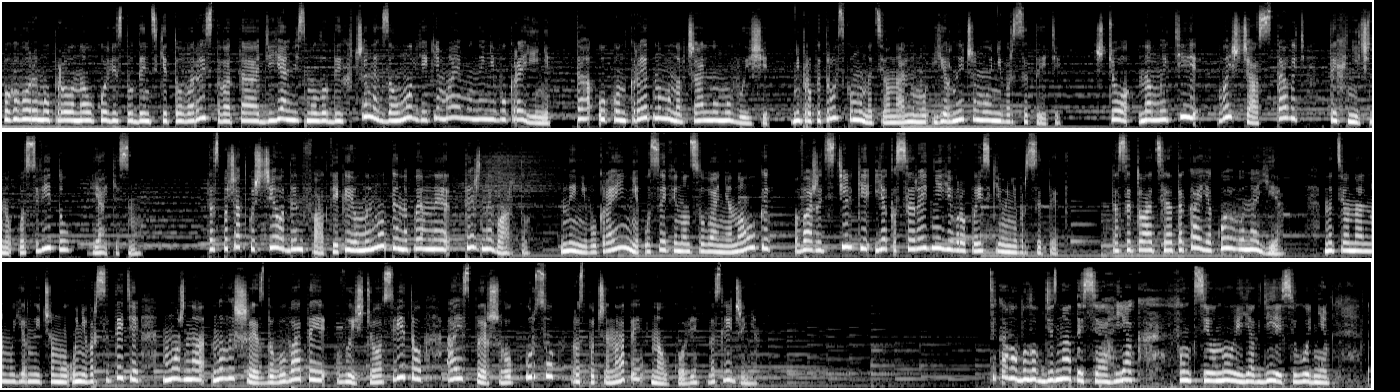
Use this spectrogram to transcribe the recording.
Поговоримо про наукові студентські товариства та діяльність молодих вчених за умов, які маємо нині в Україні, та у конкретному навчальному виші Дніпропетровському національному гірничому університеті, що на меті весь час ставить технічну освіту якісну. Та спочатку ще один факт, який оминути, напевне, теж не варто. Нині в Україні усе фінансування науки важить стільки, як середній європейський університет. Та ситуація така, якою вона є. Національному гірничому університеті можна не лише здобувати вищу освіту, а й з першого курсу розпочинати наукові дослідження. Цікаво було б дізнатися, як функціонує, як діє сьогодні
